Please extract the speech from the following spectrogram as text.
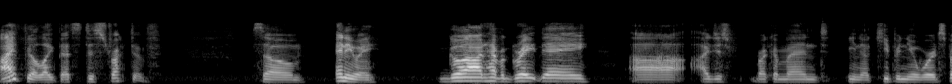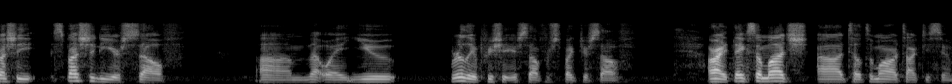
I feel like that's destructive. So anyway, go out, have a great day. Uh, I just recommend, you know, keeping your word, especially especially to yourself. Um, that way you really appreciate yourself, respect yourself. All right, thanks so much. Uh, till tomorrow. Talk to you soon.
